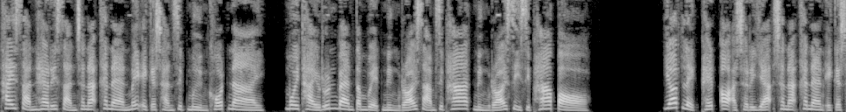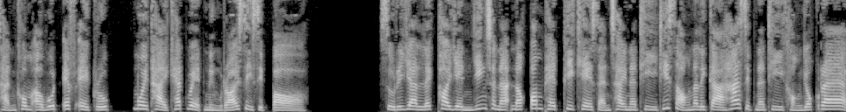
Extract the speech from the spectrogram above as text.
ไทสันแฮริสันชนะคะแนนไม่เอกฉันท์10หมื่นโคตรนาย มวยไทยรุ่นแบนตัมเวท 135-145 ปอ ยอดเหล็กเพชรออัจฉริยะชนะคะแนนเอกฉันคมอาวุธ FA กรุ๊ปมวยไทยแคทเวท 140 ปอ สุริยันเล็กพอเย็นยิ่งชนะน็อกป้อมเพชรพีเคแสนชัยนาทีที่ 2 นาฬิกา 50 นาทีของยกแรก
